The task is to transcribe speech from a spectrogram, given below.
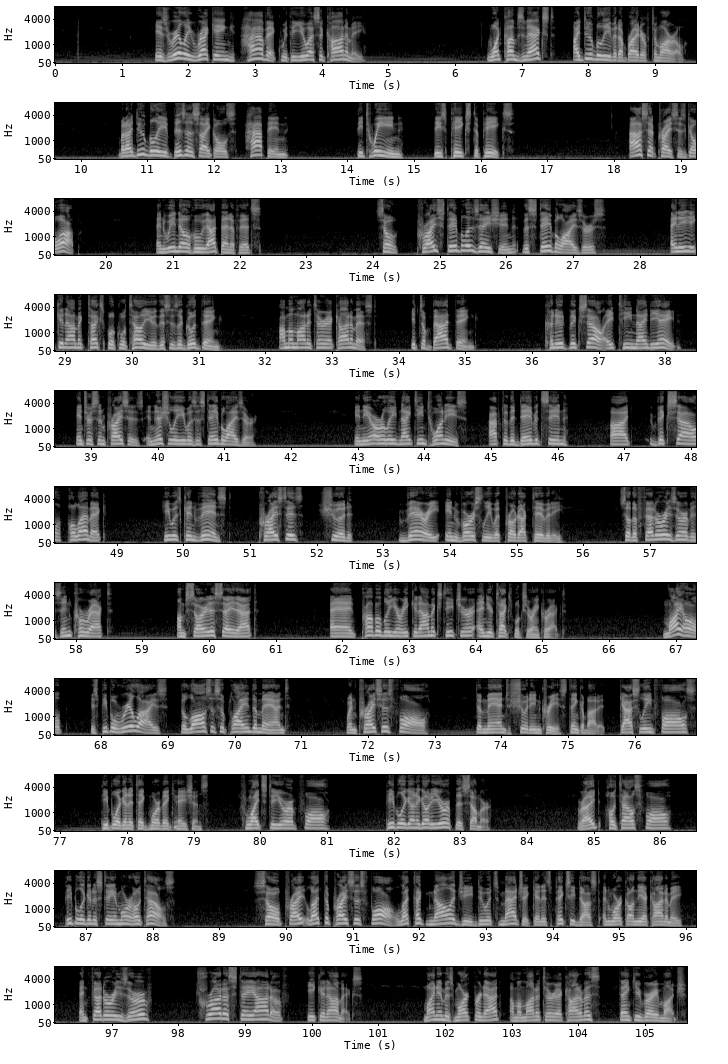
is really wrecking havoc with the U.S. economy. What comes next? I do believe in a brighter tomorrow. But I do believe business cycles happen between these peaks to peaks. Asset prices go up, and we know who that benefits. So price stabilization, the stabilizers, any economic textbook will tell you this is a good thing. I'm a monetary economist. It's a bad thing. Knut Wicksell, 1898. Interest in prices. Initially, he was a stabilizer. In the early 1920s, after the Davidson uh, polemic, he was convinced prices should vary inversely with productivity. So the Federal Reserve is incorrect. I'm sorry to say that. And probably your economics teacher and your textbooks are incorrect. My hope is people realize the laws of supply and demand. When prices fall, demand should increase. Think about it. Gasoline falls, people are going to take more vacations. Flights to Europe fall, people are going to go to Europe this summer. Right? Hotels fall, people are going to stay in more hotels. So let the prices fall. Let technology do its magic and its pixie dust and work on the economy. And Federal Reserve, try to stay out of economics. My name is Mark Biernat. I'm a monetary economist. Thank you very much.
